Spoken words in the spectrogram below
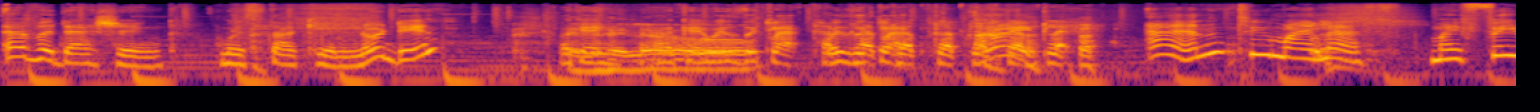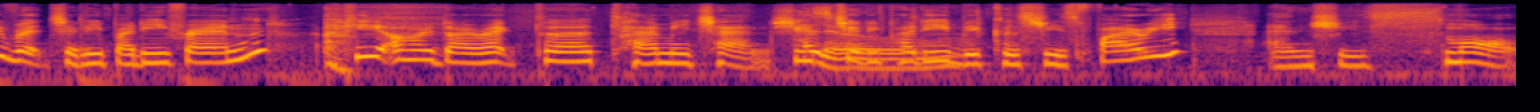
ever dashing Mustaqim Nordin. Okay, Hello, hello. okay, where's the clap? Where's Clap, the clap? clap, clap, clap, Right. clap, clap. And to my left, my favorite chili padi friend, PR director Tammy Chan. She's Hello. chili padi because she's fiery and she's small.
